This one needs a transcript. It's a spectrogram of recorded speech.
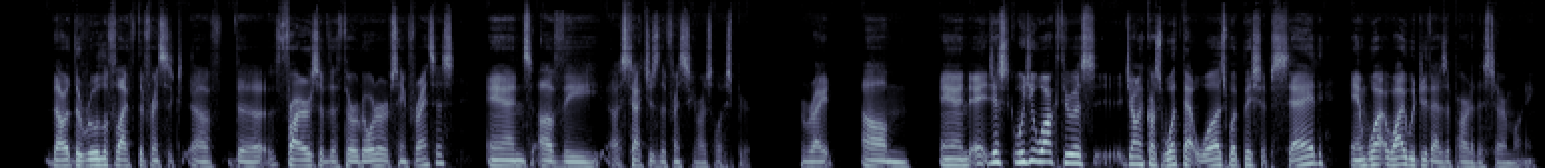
the, the rule of life of the Francis, of the friars of the Third Order of Saint Francis and of the uh, statues of the Franciscan Friars of the Holy Spirit, right? Um, and just would you walk through us, John Cross, what that was, what Bishop said, and why why we do that as a part of the ceremony?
